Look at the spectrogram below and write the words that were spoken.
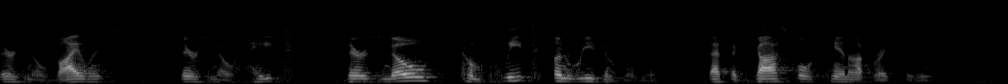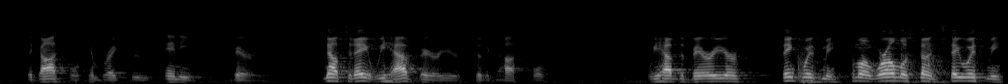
there's no violence, there's no hate, there's no complete unreasonableness that the gospel cannot break through. The gospel can break through any barrier. Now, today we have barriers to the gospel. We have the barrier. Think with me. Come on, we're almost done. Stay with me.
